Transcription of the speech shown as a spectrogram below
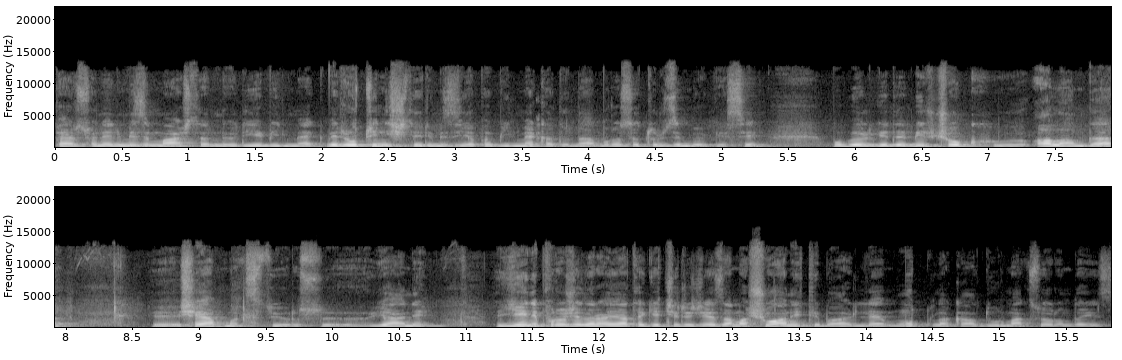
Personelimizin maaşlarını ödeyebilmek ve rutin işlerimizi yapabilmek adına burası turizm bölgesi. Bu bölgede birçok e, alanda e, şey yapmak istiyoruz. E, Yani yeni projeler hayata geçireceğiz ama şu an itibariyle mutlaka durmak zorundayız.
